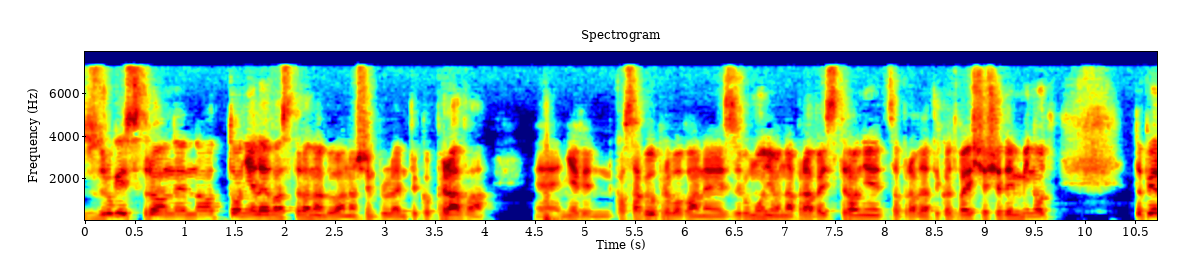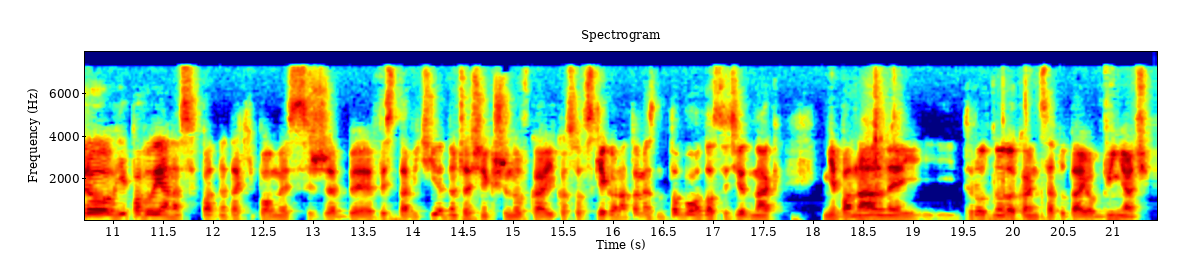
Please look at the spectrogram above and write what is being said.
Z drugiej strony, no to nie lewa strona była naszym problemem, tylko prawa. E, nie wiem, Kosa był próbowany z Rumunią na prawej stronie, co prawda tylko 27 minut. Dopiero Paweł Janas wpadł na taki pomysł, żeby wystawić jednocześnie Krzynówka i Kosowskiego, natomiast no, to było dosyć jednak niebanalne i, i trudno do końca tutaj obwiniać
